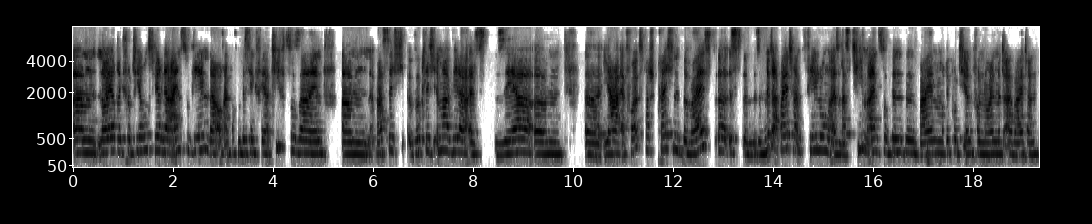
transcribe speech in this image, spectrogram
ähm, neue Rekrutierungswege einzugehen, da auch einfach ein bisschen kreativ zu sein, ähm, was sich wirklich immer wieder als sehr ähm, äh, ja, erfolgsversprechend beweist, äh, ist, äh, sind Mitarbeiterempfehlungen, also das Team einzubinden beim Rekrutieren von neuen Mitarbeitern.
